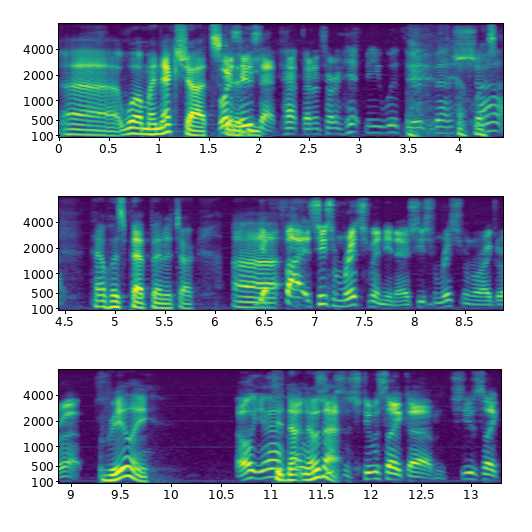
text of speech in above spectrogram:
Uh, well, my next shot's What gonna is be who's that? Pat Benatar. Hit me with your best was- shot. That was Pat Benatar. Uh, yeah, five, she's from Richmond. You know, she's from Richmond where I grew up. Really? Oh yeah, Did not know she that. was- she was like, um, she was like,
